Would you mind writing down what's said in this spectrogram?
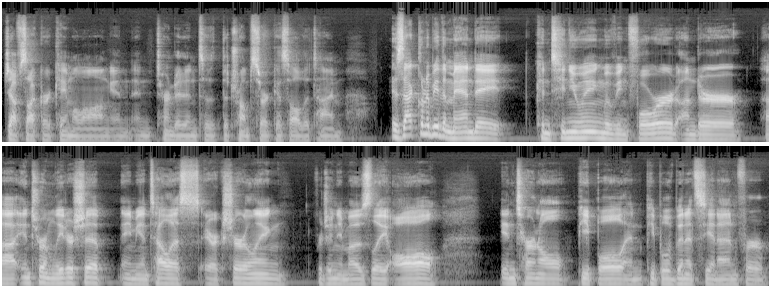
Jeff Zucker came along and, and turned it into the Trump circus all the time. Is that going to be the mandate continuing moving forward under uh, interim leadership? Amy Entelis, Eric Sherling, Virginia Moseley, all internal people and people who've been at CNN for,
